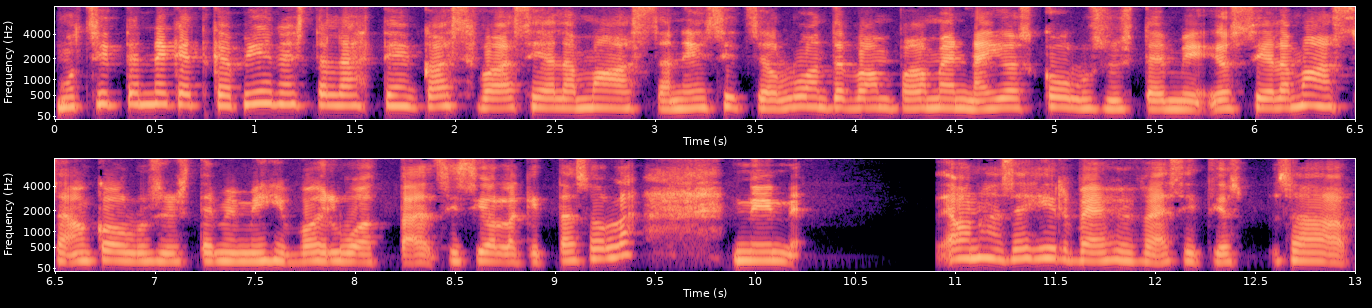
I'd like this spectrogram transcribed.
Mutta sitten ne, ketkä pienestä lähtien kasvaa siellä maassa, niin sitten se on luontevampaa mennä, jos koulusysteemi, jos siellä maassa on koulusysteemi, mihin voi luottaa siis jollakin tasolla, niin onhan se hirveän hyvä sit, jos saa,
